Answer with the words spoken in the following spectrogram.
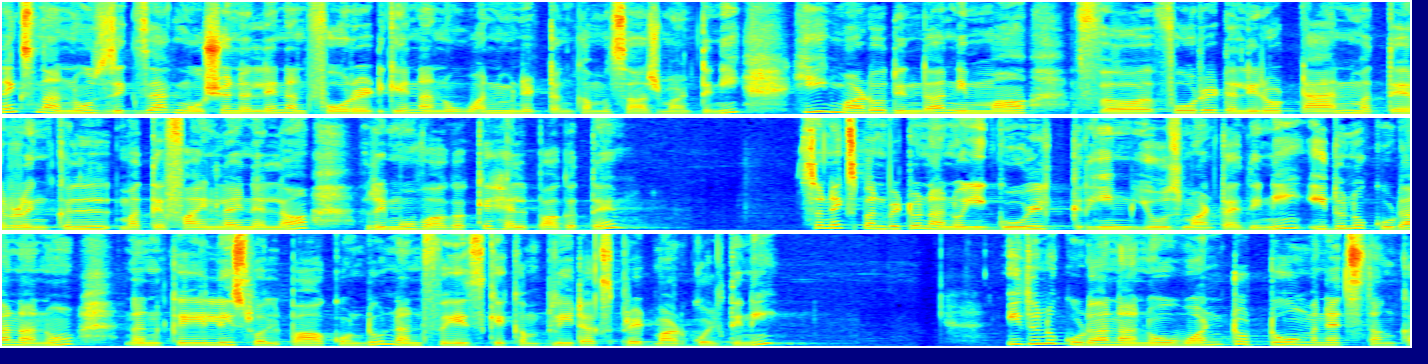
ನೆಕ್ಸ್ಟ್ ನಾನು ಝಿಗ್ಝಾಗ್ ಮೋಷನಲ್ಲೇ ನನ್ನ ಫೋರೆಡ್ಗೆ ನಾನು ಒನ್ ಮಿನಿಟ್ ತನಕ ಮಸಾಜ್ ಮಾಡ್ತೀನಿ. ಹೀಗೆ ಮಾಡೋದ್ರಿಂದ ನಿಮ್ಮ ಫೋರೆಡಲ್ಲಿರೋ ಟ್ಯಾನ್ ಮತ್ತು ರಿಂಕಲ್ ಮತ್ತು ಫೈನ್ ಲೈನ್ ಎಲ್ಲ ರಿಮೂವ್ ಆಗೋಕ್ಕೆ ಹೆಲ್ಪ್ ಆಗುತ್ತೆ. ಸೊ ನೆಕ್ಸ್ಟ್ ಬಂದುಬಿಟ್ಟು ನಾನು ಈ ಗೋಲ್ಡ್ ಕ್ರೀಮ್ ಯೂಸ್ ಮಾಡ್ತಾ ಇದ್ದೀನಿ. ಇದನ್ನು ಕೂಡ ನಾನು ನನ್ನ ಕೈಯಲ್ಲಿ ಸ್ವಲ್ಪ ಹಾಕ್ಕೊಂಡು ನನ್ನ ಫೇಸ್ಗೆ ಕಂಪ್ಲೀಟಾಗಿ ಸ್ಪ್ರೆಡ್ ಮಾಡ್ಕೊಳ್ತೀನಿ. ಇದನ್ನು ಕೂಡ ನಾನು ಒನ್ ಟು ಟೂ ಮಿನಿಟ್ಸ್ ತನಕ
